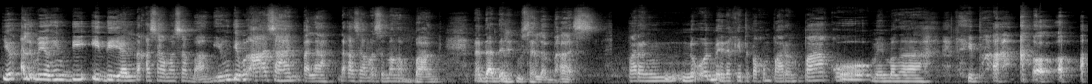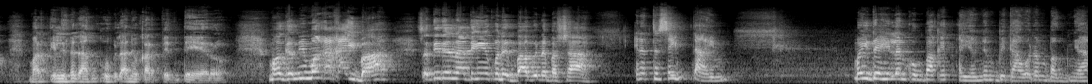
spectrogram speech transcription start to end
yung alam mo yung hindi ideal na kasama sa bag, yung hindi mo aasahan pala na kasama sa mga bag na dadalhin mo sa labas. Parang noon may nakita pa akong parang pako, may mga may pako. Martilyo na lang ang kulan yung karpentero. Mga ganun yung mga kakaiba. So, tignan natin ngayon kung nagbago na ba siya. And at the same time, may dahilan kung bakit ayaw niyang bitawan ng bag niya.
